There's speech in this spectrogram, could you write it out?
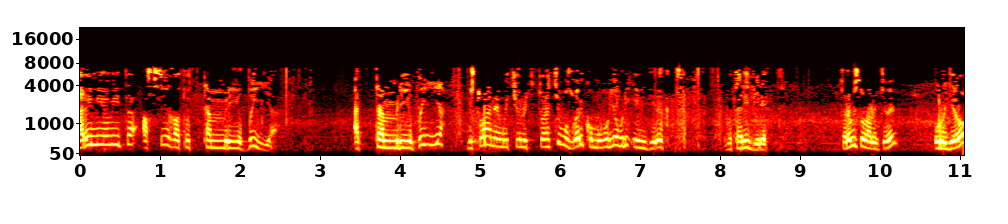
هاريو بيتا الصيغة التمريضية؟ التمريضية بسوانا ويتيونو تتراتيبو زغريكو مغوريو بري انديركت بتاري ديركت فرمي سوانا كيوه urugero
